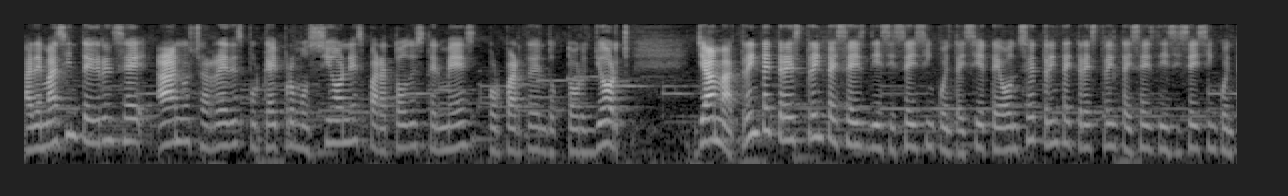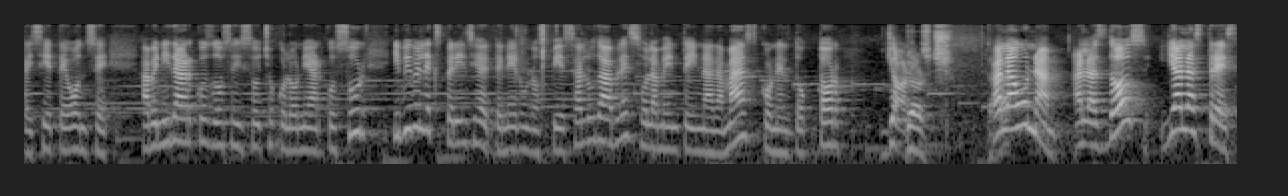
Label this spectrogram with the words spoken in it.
Además, intégrense a nuestras redes porque hay promociones para todo este mes por parte del doctor George. Llama 33 36 16 57 11, 33 36 16 57 11, Avenida Arcos 268, Colonia Arcos Sur, y vive la experiencia de tener unos pies saludables solamente y nada más con el doctor George. George. A la una, a las dos y a las tres.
